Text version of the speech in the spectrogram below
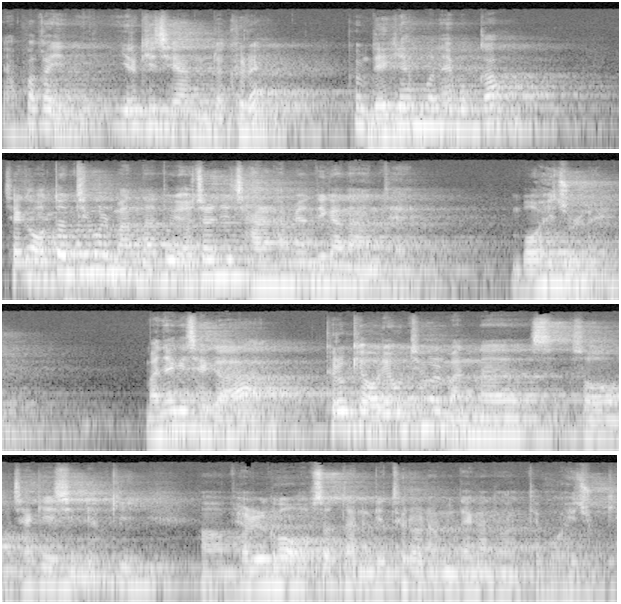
아빠가 이렇게 제안합니다. 그래? 그럼 내기 한번 해볼까? 제가 어떤 팀을 만나도 여전히 잘하면 네가 나한테 뭐 해줄래? 만약에 제가 그렇게 어려운 팀을 만나서 자기의 실력이 어, 별거 없었다는 게 드러나면 내가 너한테 뭐 해줄게.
